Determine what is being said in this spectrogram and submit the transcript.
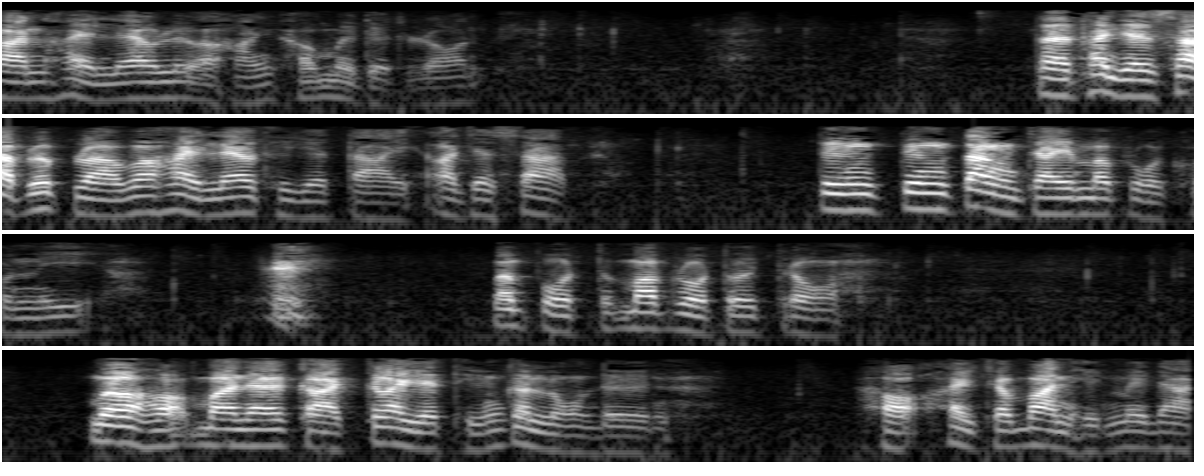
การให้แล้วเรื่องอาหารเขาไม่เดือดร้อน แต่ท่านจะทราบหรือเปล่าว่าให้แล้วเธอจะตาย อาจจะทราบตึงตึงตั้งใจมาโปรดคนนี้ มาโปรดมาโปรดโดยตรง เมื่อเหาะมาในอากาศใกล้จะถึงก็ลงเดิน เหาะให้ชาวบ้านเห็นไม่ได้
